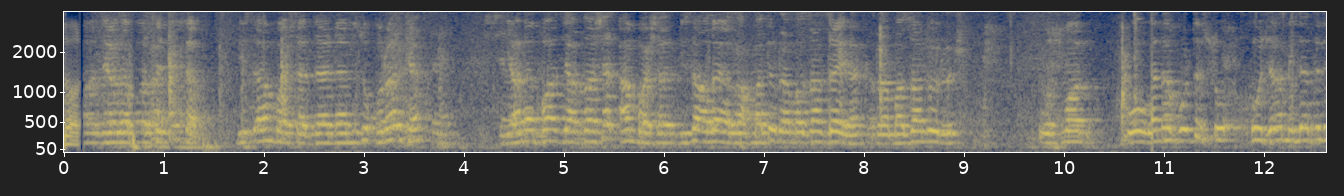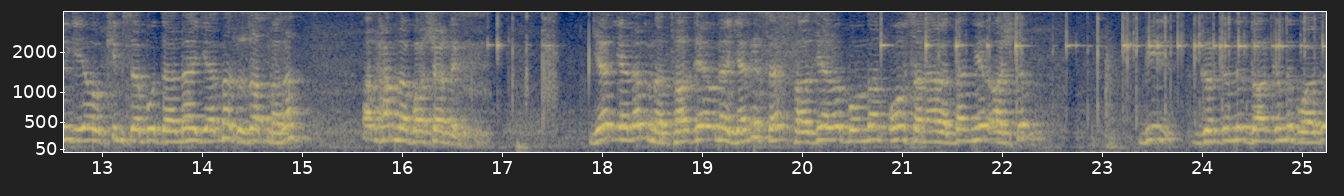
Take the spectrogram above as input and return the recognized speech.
Doğru. Bahsettik de biz en başta derneğimizi kurarken yani bazı arkadaşlar en başta bizde Allah rahmeti Ramazan Zeyrek, Ramazan Ürüç, Osman o bana kurdu. Su, hoca millet dedi ki ya kimse bu derneğe gelmez uzatmadan. Elhamdülillah başardık. Gel gelelim de taziye evine gelirsek, taziye evi bundan 10 sene evvel ben yer açtım. Bir gırgınlık, dargınlık vardı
